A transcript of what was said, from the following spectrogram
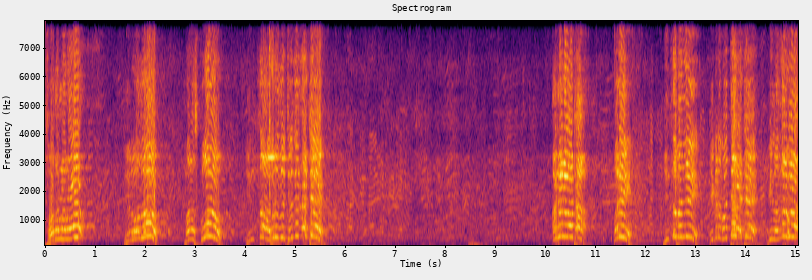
సోదరులారా ఈరోజు మన స్కూల్ ఇంత అభివృద్ధి చెందిందంటే? అదనమాట మరి ఇంతమంది ఇక్కడికి వచ్చారంటే వీళ్ళందరూ కూడా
